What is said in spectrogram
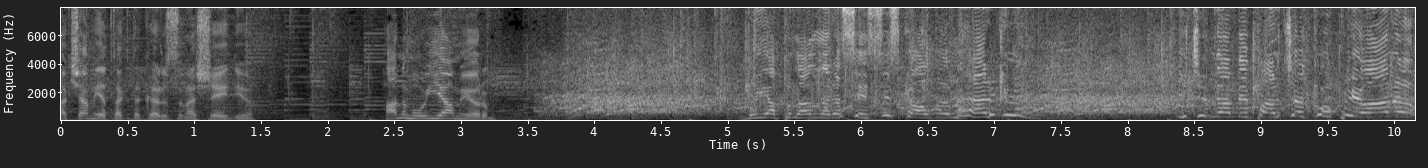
Akşam yatakta karısına şey diyor. Hanım uyuyamıyorum. Bu yapılanlara sessiz kaldığım her gün. İçimden bir parça kopuyor hanım.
